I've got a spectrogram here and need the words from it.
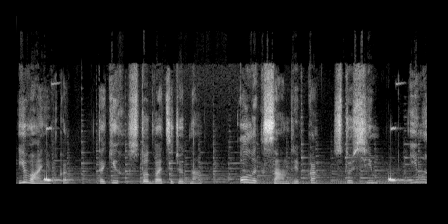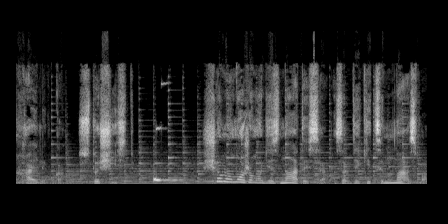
Іванівка, таких 121, Олександрівка 107 і Михайлівка 106. Що ми можемо дізнатися завдяки цим назвам?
